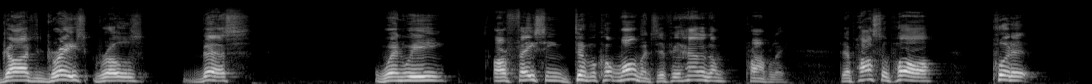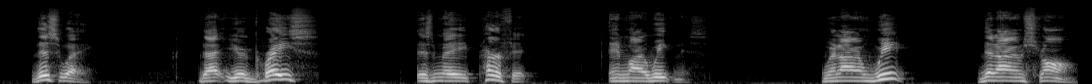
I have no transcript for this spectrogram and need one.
God's grace grows best when we are facing difficult moments if we handle them properly. The Apostle Paul put it this way that your grace is made perfect in my weakness. When I am weak, then I am strong.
